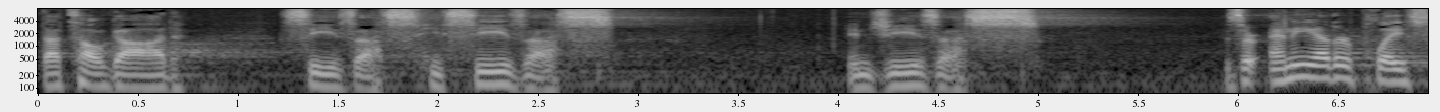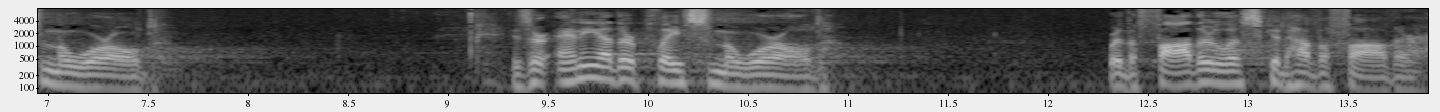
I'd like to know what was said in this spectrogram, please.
That's how God sees us. He sees us in Jesus. Is there any other place in the world? Is there any other place in the world where the fatherless could have a father?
